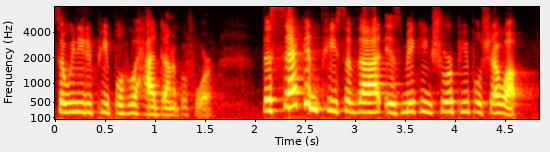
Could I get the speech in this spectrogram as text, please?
so we needed people who had done it before. The second piece of that is making sure people show up.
